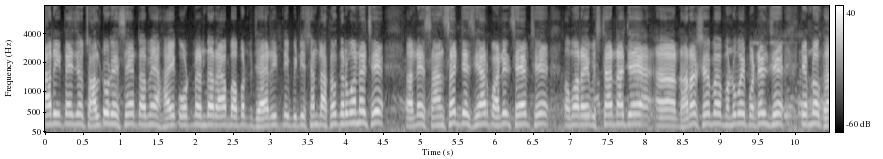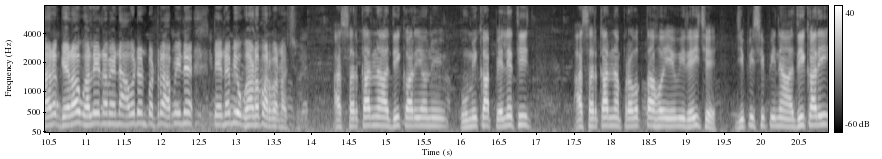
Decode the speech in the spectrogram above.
આ રીતે જો ચાલતું રહેશે તમે અમે હાઈકોર્ટની અંદર આ બાબત જાહેર રીતની પિટિશન દાખલ કરવાના છે અને સાંસદ જે સી આર પાટીલ સાહેબ છે અમારા વિસ્તારના જે ધારાસભ્ય મનુભાઈ પટેલ છે તેમનો ઘેરાવ ઘાલીને અમે એને આવેદનપત્ર આપીને તેને બી ઉઘાડા પાડવાના છે. આ સરકારના અધિકારીઓની ભૂમિકા પહેલેથી જ આ સરકારના પ્રવક્તા હોય એવી રહી છે. જીપીસીપીના અધિકારી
